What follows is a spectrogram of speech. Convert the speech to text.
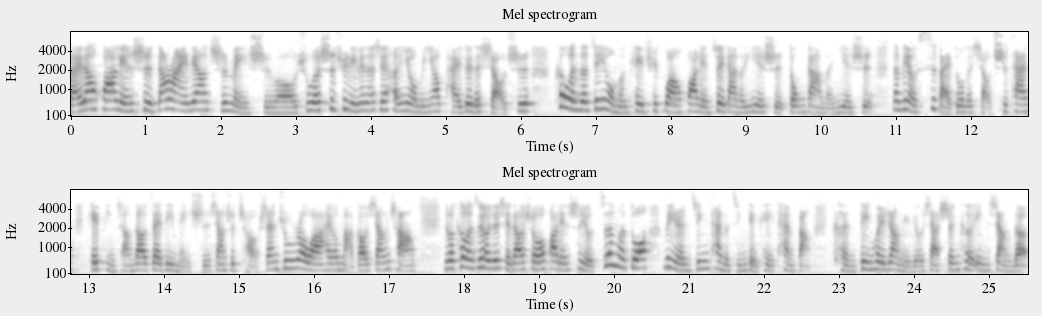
来到花莲市，当然一定要吃美食喽。除了市区里面那些很有名要排队的小吃，柯文则建议我们可以去逛花莲最大的夜市东大门夜市，那边有四百多个小吃摊，可以品尝到在地美食，像是炒山猪肉啊，还有马糕香肠。那么课文最后就写到说，花莲市有这么多令人惊叹的景点可以探访，肯定会让你留下深刻印象的。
